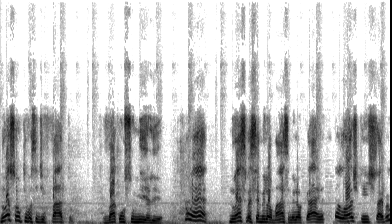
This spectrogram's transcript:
Não é só o que você de fato vai consumir ali. Não é. Não é se vai ser a melhor massa, a melhor carne. É lógico que a gente sai para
